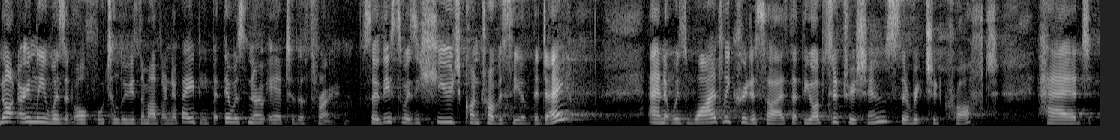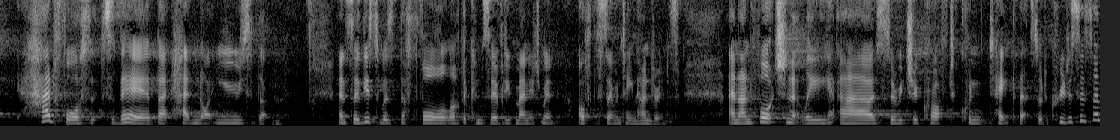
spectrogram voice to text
Not only was it awful to lose a mother and a baby, but there was no heir to the throne. So this was a huge controversy of the day, and it was widely criticised that the obstetrician, Sir Richard Croft, had had forceps there but had not used them. And so this was the fall of the conservative management of the 1700s. And unfortunately, uh, Sir Richard Croft couldn't take that sort of criticism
